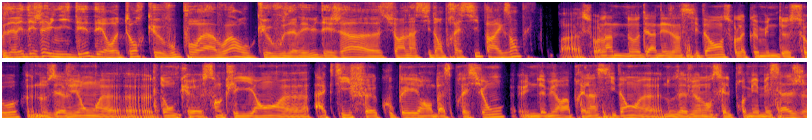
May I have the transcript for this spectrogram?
Vous avez déjà une idée des retours que vous pourrez avoir ou que vous avez eu déjà sur un incident précis, par exemple? Sur l'un de nos derniers incidents, sur la commune de Sceaux, nous avions euh, donc 100 clients euh, actifs coupés en basse pression. Une demi-heure après l'incident, euh, nous avions lancé le premier message.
